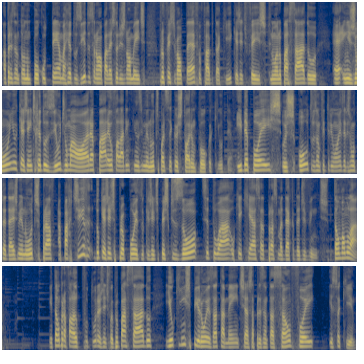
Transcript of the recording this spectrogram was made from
apresentando um pouco o tema reduzido. Isso era uma palestra originalmente para o Festival PEF, o Fábio está aqui, que a gente fez no ano passado é, em junho, que a gente reduziu de uma hora para eu falar em 15 minutos. Pode ser que eu estoure um pouco aqui o tempo. E depois, os outros anfitriões, eles vão ter 10 minutos para, a partir do que a gente propôs, do que a gente pesquisou, situar o que é essa próxima década de 20. Então, vamos lá. Então, para falar do futuro, a gente foi para o passado. E o que inspirou exatamente essa apresentação foi isso aqui.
